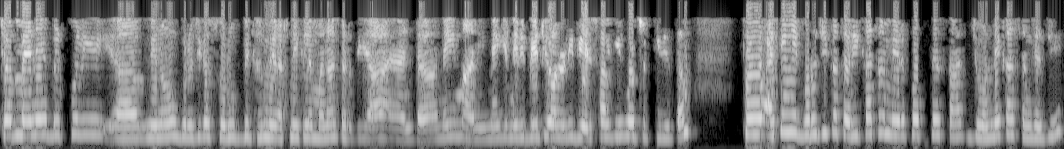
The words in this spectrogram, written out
जब मैंने बिल्कुल ही यू नो गुरु जी का स्वरूप भी घर में रखने के लिए मना कर दिया एंड uh, नहीं मानी मैं कि मेरी बेटी ऑलरेडी डेढ़ साल की हो चुकी थी तब तो आई थिंक ये गुरु जी का तरीका था मेरे को अपने साथ जोड़ने का संगत जी।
